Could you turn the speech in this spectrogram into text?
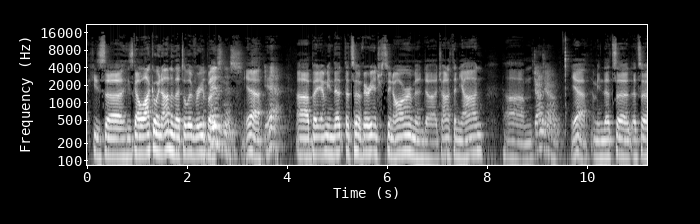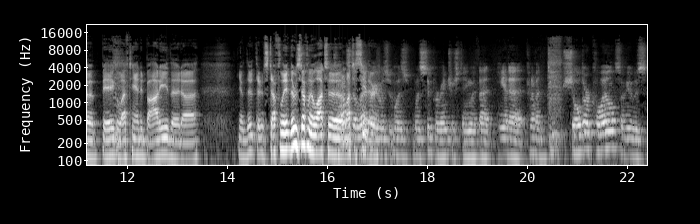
he's uh, he's got a lot going on in that delivery, The but business, yeah, yeah. uh, but I mean that that's a very interesting arm, and uh, Jonathan Yan. Um, John John. yeah, I mean that's a that's a big left-handed body that uh, you know there, there's definitely there was definitely a lot to John's lot to see there. was, was was super interesting with that. He had a kind of a deep shoulder coil, so he was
